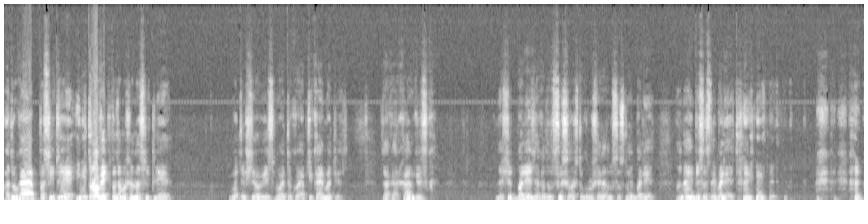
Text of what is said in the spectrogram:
А другая посветлее. И не трогать, потому что она светлее. Вот и все, весь мой такой обтекаемый ответ. Так, Архангельск. Насчет болезни, я когда слышала, что груша рядом с сосной болеет. Она и без сосны болеет.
